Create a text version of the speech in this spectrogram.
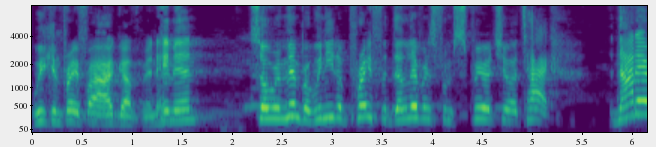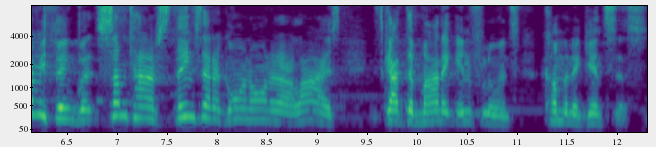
we can pray for our government. Amen. So remember, we need to pray for deliverance from spiritual attack. Not everything, but sometimes things that are going on in our lives, it's got demonic influence coming against us.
